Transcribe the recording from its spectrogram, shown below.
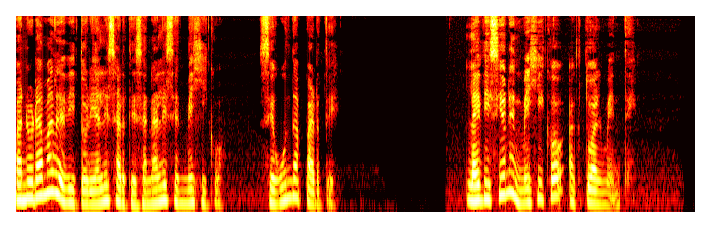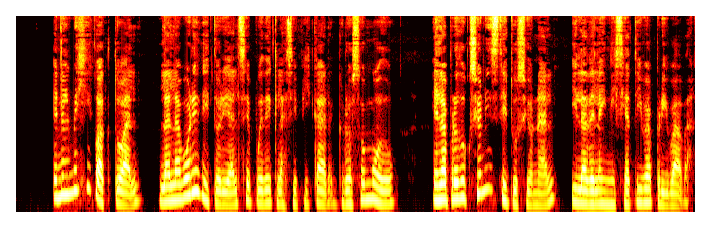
Panorama de editoriales artesanales en México. Segunda parte. La edición en México actualmente. En el México actual, la labor editorial se puede clasificar, grosso modo, en la producción institucional y la de la iniciativa privada.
